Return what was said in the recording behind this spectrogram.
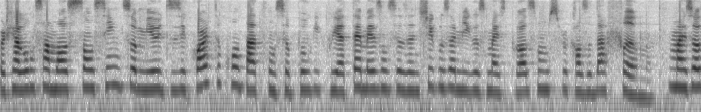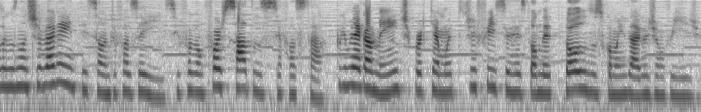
porque alguns famosos são sim desumildes e cortam contato com seu público e até mesmo seus antigos amigos mais próximos por causa da fama. Mas outros não tiveram a intenção de fazer isso e foram forçados a se afastar. Primeiramente, porque é muito difícil responder todos os comentários de um vídeo,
